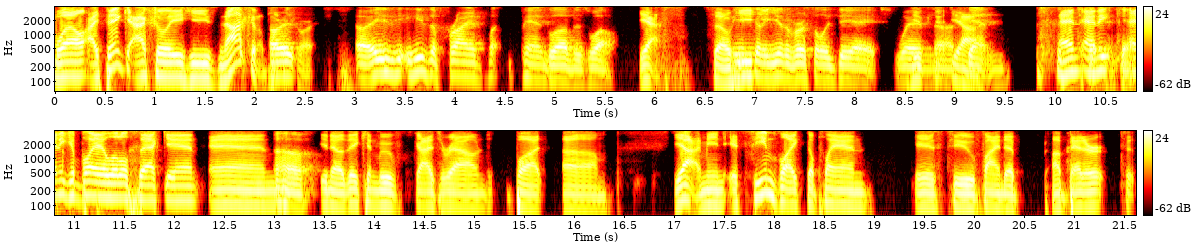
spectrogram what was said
Well, I think actually he's not to play is- short. Uh, he's he's a frying pan glove as well. Yes. So He's he gonna universally DH with uh, gonna- yeah. Stanton and and he and he can play a little second, and Uh-huh. you know they can move guys around. But um, yeah, I mean, it seems like the plan is to find a a better to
